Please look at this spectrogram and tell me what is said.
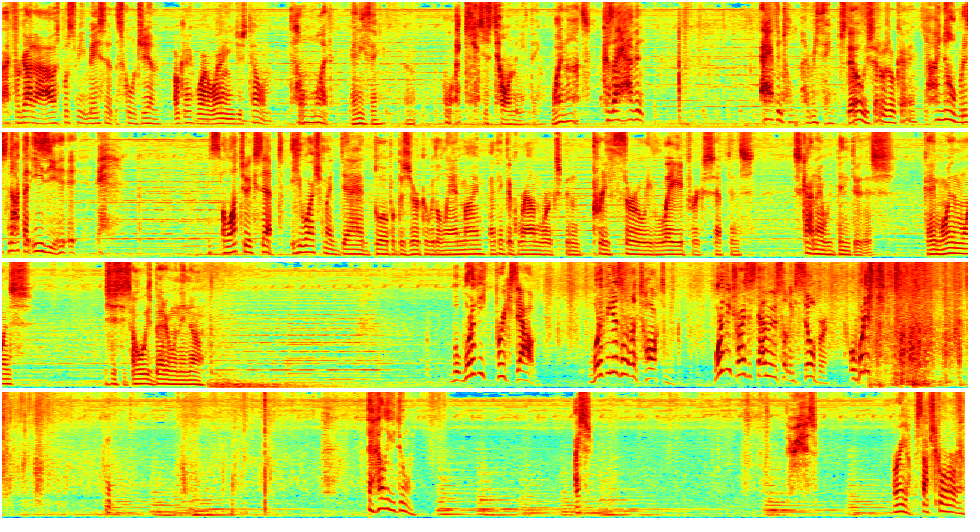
I forgot I, I was supposed to meet Mason at the school gym. Okay, why, why didn't you just tell him? Tell him what? Anything. Oh, I can't just tell him anything. Why not? Because I haven't. I haven't told him everything. Still, he said it was okay. Yeah, I know, but it's not that easy. It, it, it's a lot to accept. He watched my dad blow up a berserker with a landmine. I think the groundwork's been pretty thoroughly laid for acceptance. Scott and I, we've been through this. Okay, more than once. It's just, it's always better when they know. But what if he freaks out? What if he doesn't want to talk to me? What if he tries to stab me with something silver? Or what if. The hell are you doing? I. S- there he is. Hurry up. Stop screwing around.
